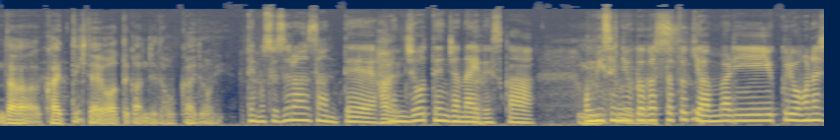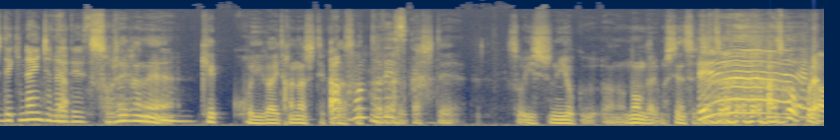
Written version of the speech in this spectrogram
だから帰ってきたよって感じで北海道に。でもスズランさんって繁盛店じゃないですか、お店に伺った時あんまりゆっくりお話できないんじゃないですか。それがね、結構意外と話してくださったりとかかしてそう一緒によくあの飲んだりもしてるんですよ、あそこほら。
